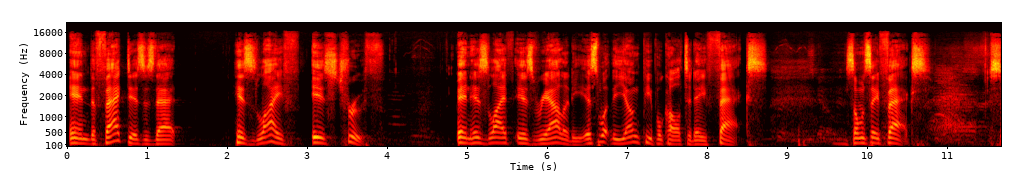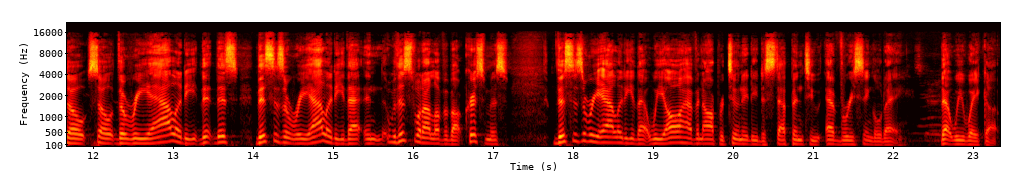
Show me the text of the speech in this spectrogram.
And the fact is, is that his life is truth. And his life is reality. It's what the young people call today facts. Someone say facts. So, so the reality this this is a reality that, and this is what I love about Christmas. This is a reality that we all have an opportunity to step into every single day that we wake up.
